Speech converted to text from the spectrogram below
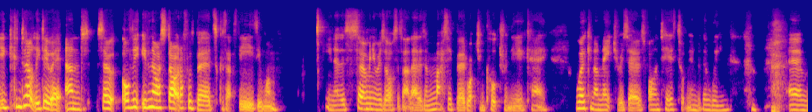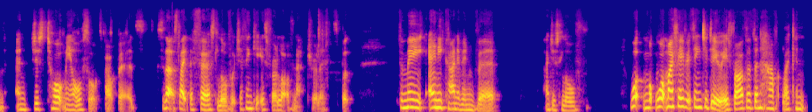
you can totally do it. And so, all the, even though I started off with birds, because that's the easy one, you know, there's so many resources out there. There's a massive bird watching culture in the UK. Working on nature reserves, volunteers took me under their wing um, and just taught me all sorts about birds. So that's like the first love, which I think it is for a lot of naturalists. But for me, any kind of invert, I just love. What what my favorite thing to do is rather than have like an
